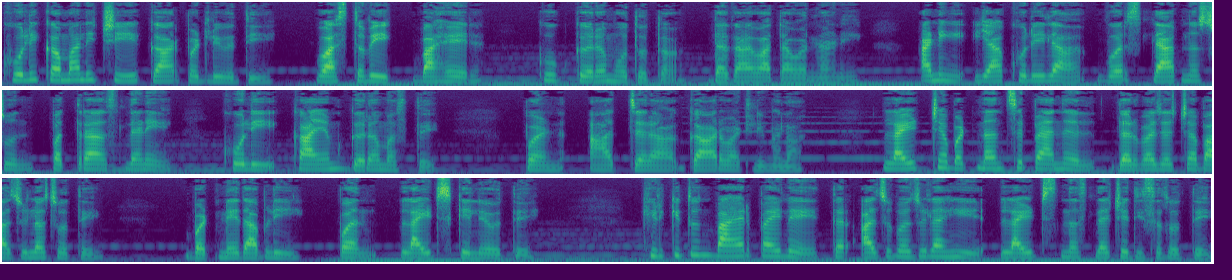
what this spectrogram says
खोली कमालीची गार पडली होती. वास्तविक बाहेर खूप गरम होत होतं ढगाळ वातावरणाने आणि या खोलीला वर स्लॅब नसून पत्रा असल्याने खोली कायम गरम असते. पण आज जरा गार वाटली मला. लाईटच्या बटनांचे पॅनल दरवाजाच्या बाजूलाच होते. बटणे दाबली पण लाईट्स केले होते. खिडकीतून बाहेर पाहिले तर आजूबाजूलाही लाईट्स नसल्याचे दिसत होते.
